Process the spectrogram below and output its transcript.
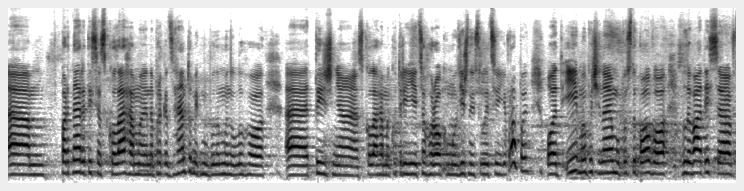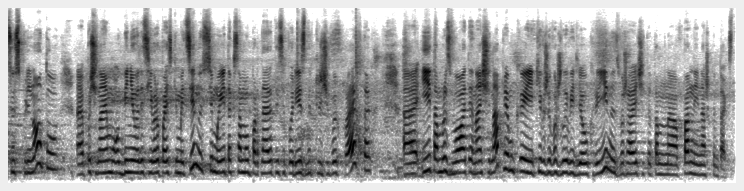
ем, партнеритися з колегами, наприклад, з Гентом, як ми були минулого е, тижня з колегами, котрі є цього року молодіжною столицею Європи. От і ми починаємо поступово вливатися в цю спільноту. Е, Починаємо обмінюватися європейськими цінностями і так само партнеритися по різних ключових проектах е, і там розвивати наші напрямки, які вже важливі для України, зважаючи там на певний наш контекст.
